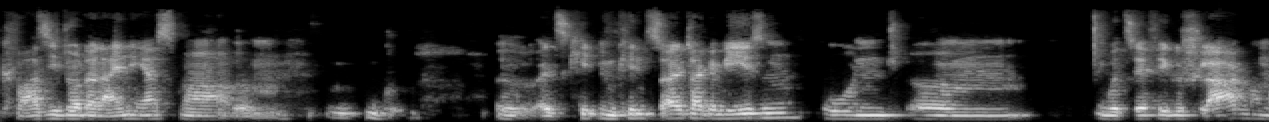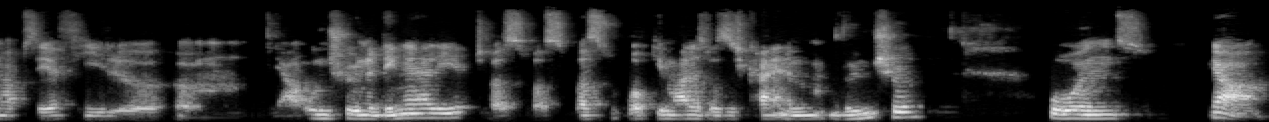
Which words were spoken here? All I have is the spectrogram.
quasi dort alleine erstmal ähm, äh, als Kind im Kindsalter gewesen und ähm, wurde sehr viel geschlagen und habe sehr viele ähm, ja, unschöne Dinge erlebt, was, was, was super optimal ist, was ich keinem wünsche. Und ja,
